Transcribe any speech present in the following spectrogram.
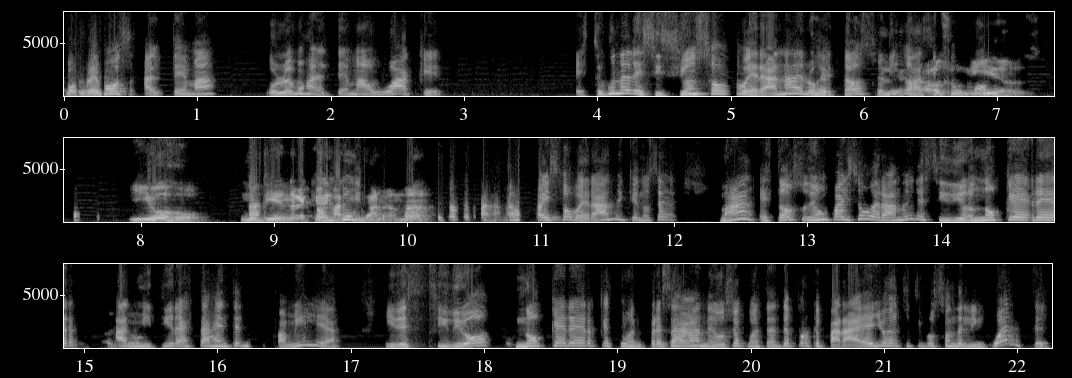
volvemos al tema, volvemos al tema Wacket. Esto es una decisión soberana de los Estados los Unidos. Estados como Unidos. Y ojo, no tiene nada que ver con Panamá. Panamá es un país soberano y que no sé, man, Estados Unidos es un país soberano y decidió no querer Exacto. admitir a esta gente en su familia y decidió no querer que sus empresas hagan negocios con esta gente porque para ellos estos tipos son delincuentes.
